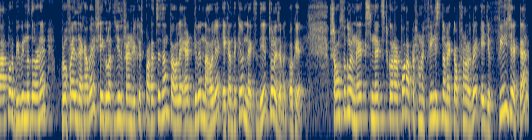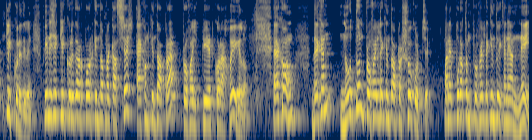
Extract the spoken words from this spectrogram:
তারপর বিভিন্ন ধরনের প্রোফাইল দেখাবে সেইগুলোতে যদি ফ্রেন্ড রিকোয়েস্ট পাঠাতে চান, তাহলে অ্যাড দিবেন, না হলে এখান থেকেও নেক্সট দিয়ে চলে যাবেন। ওকে সমস্তগুলো নেক্সট নেক্সট করার পর আপনার সামনে ফিনিশ নামে একটা অপশন আসবে, এই যে ফিনিশে একটা ক্লিক করে দেবেন। ফিনিশে ক্লিক করে দেওয়ার পর কিন্তু আপনার কাজ শেষ, এখন কিন্তু আপনার প্রোফাইল ক্রিয়েট করা হয়ে গেল। এখন দেখেন, নতুন প্রোফাইলটা কিন্তু আপনার শো করছে। মানে পুরাতন প্রোফাইলটা কিন্তু এখানে আর নেই।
